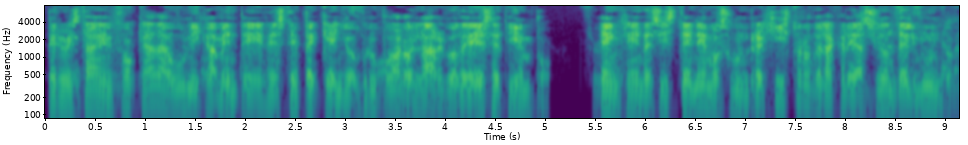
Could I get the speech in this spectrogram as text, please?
pero está enfocada únicamente en este pequeño grupo a lo largo de ese tiempo. En Génesis tenemos un registro de la creación del mundo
